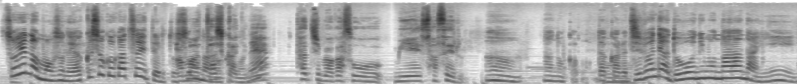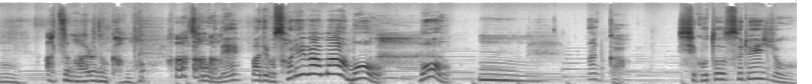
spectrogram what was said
そういうのもその役職がついてるとそうなの確かもね。ね。立場がそう見えさせる。うん、なのかも。だからうん。自分ではどうにもならないうん。圧もあるのかも。そうね。まあでもそれはまあもう もうん、うなんか仕事をする以上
